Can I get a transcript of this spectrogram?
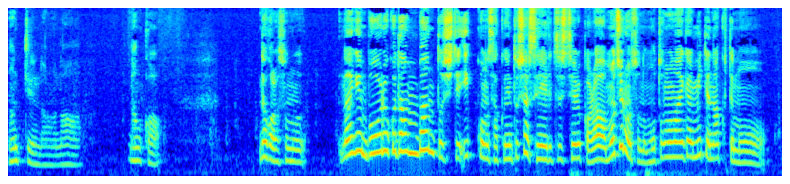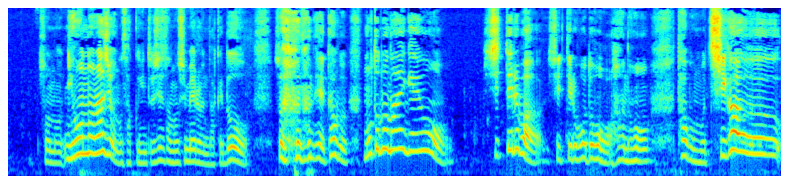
何て言うんだろうな。なんかだからその内言暴力団版として一個の作品としては成立してるからもちろんその元の内言見てなくてもその日本のラジオの作品として楽しめるんだけどそのね多分元の内言を知ってれば知ってるほどあの多分もう違う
